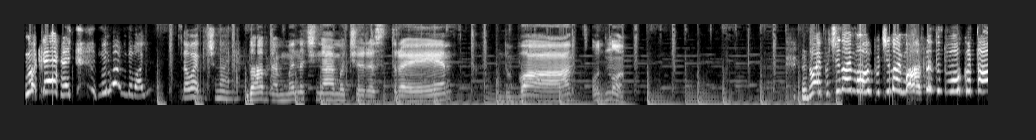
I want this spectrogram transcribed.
Ну окей, нормально, давай. Давай, починаємо. Добре, ми починаємо через 3, 2, 1. Ну, Давай, починаємо, починаємо гасити твого кота.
